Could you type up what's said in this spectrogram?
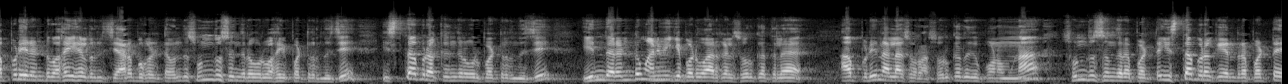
அப்படி ரெண்டு வகைகள் இருந்துச்சு. அரபுகள்கிட்ட வந்து சுந்துசுங்கிற ஒரு வகை பட்டு இருந்துச்சு. இஸ்தப்ரக்குங்கிற ஒரு பட்டு இருந்துச்சு. இந்த ரெண்டும் அணிவிக்கப்படுவார்கள் சுருக்கத்தில் அப்படி நல்லா சொல்கிறான் சுருக்கத்துக்கு போனோம்னா சுந்துசுங்கிற பட்டு இஸ்தபுரக்கு என்ற பட்டு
